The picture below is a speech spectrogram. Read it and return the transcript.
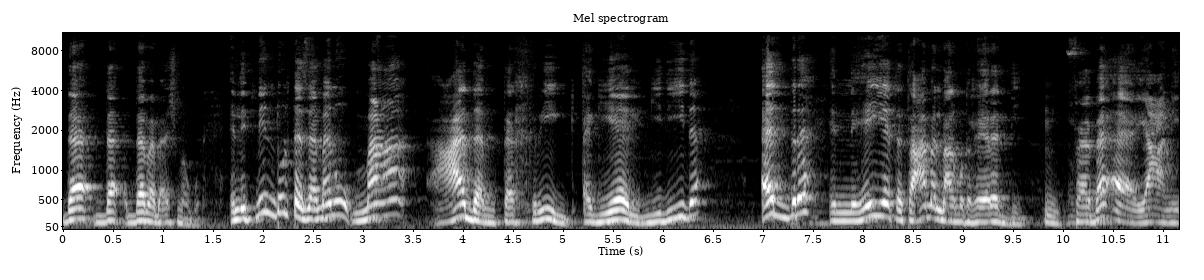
ده ده ده ما بقاش موجود. الاثنين دول تزامنوا مع عدم تخريج أجيال جديدة قادرة إن هي تتعامل مع المتغيرات دي. فبقى يعني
